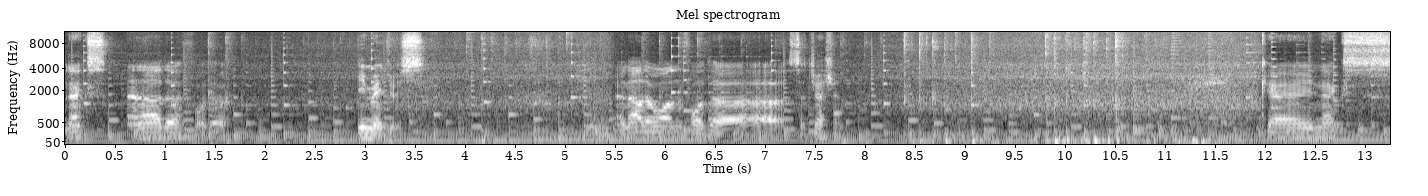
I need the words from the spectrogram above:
Next, another for the images. Another one for the suggestion. Okay, next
